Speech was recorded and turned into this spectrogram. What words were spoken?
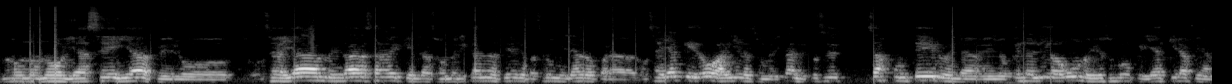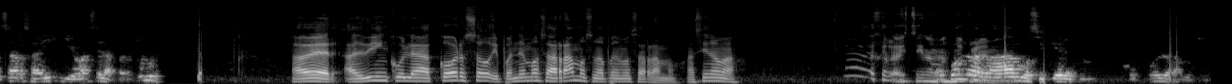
No, no, no, ya sé, ya, pero, o sea, ya Melgar sabe que en la Sudamericana tiene que pasar un milagro para, o sea, ya quedó ahí en la Sudamericana, entonces, estás puntero en, la, en lo que es la Liga 1, yo supongo que ya quiere afianzarse ahí y llevarse la apertura. A ver, Advíncula, Corso y ponemos a Ramos o no ponemos a Ramos. Así nomás. Ah, déjalo ahí, sí, nomás, no Ponlo a. Ramos si quieres. Ponlo a Ramos.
